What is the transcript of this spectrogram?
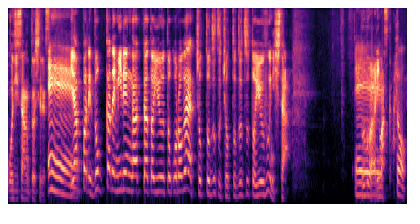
おじさんとしてです、ええ。やっぱりどっかで未練があったというところがちょっとずつちょっとずつというふうにしたえ部分ありますか？ーっと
